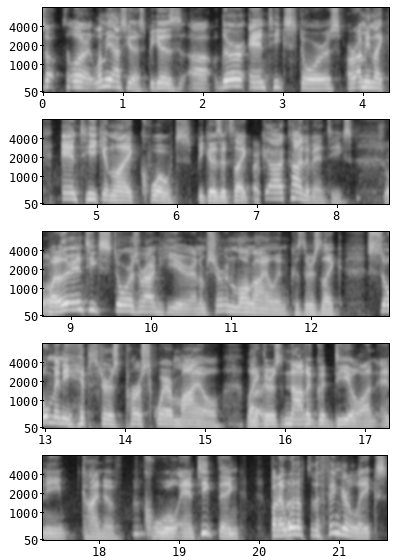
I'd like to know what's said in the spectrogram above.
So, all right, let me ask you this because uh, there are antique stores, or I mean, like antique and like quotes, because it's like Right. uh, kind of antiques. Sure. But are there antique stores around here, and I'm sure in Long Island, because there's like so many hipsters per square mile, like Right. there's not a good deal on any kind of cool antique thing. But I went up to the Finger Lakes,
